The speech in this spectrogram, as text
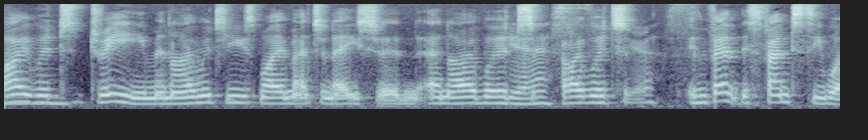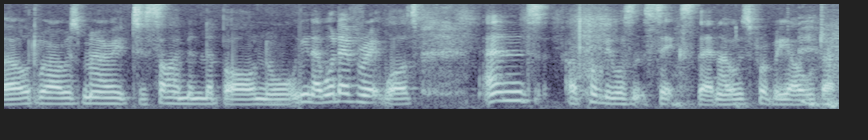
I Mm. would dream and I would use my imagination and I would Yes, I would yes. invent this fantasy world where I was married to Simon Le Bon or you know whatever it was, and I probably wasn't six then. I was probably older.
